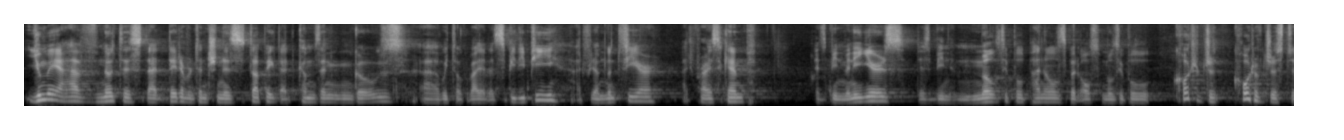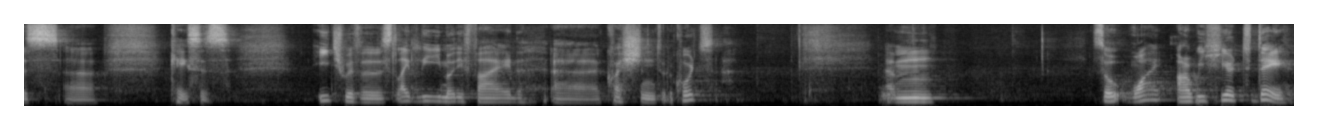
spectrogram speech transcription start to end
You may have noticed that data retention is a topic that comes and goes. Uh, we talk about it at CPDP, at Freedom Not Fear, at Privacy Camp, it's been many years. There's been multiple panels, but also multiple Court of, court of Justice uh, cases, each with a slightly modified uh, question to the courts. Um, so why are we here today?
